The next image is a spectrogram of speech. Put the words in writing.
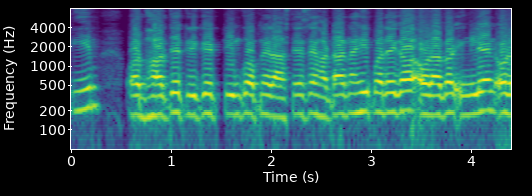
टीम और भारतीय क्रिकेट टीम को अपने रास्ते से हटाना ही पड़ेगा। और अगर इंग्लैंड और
